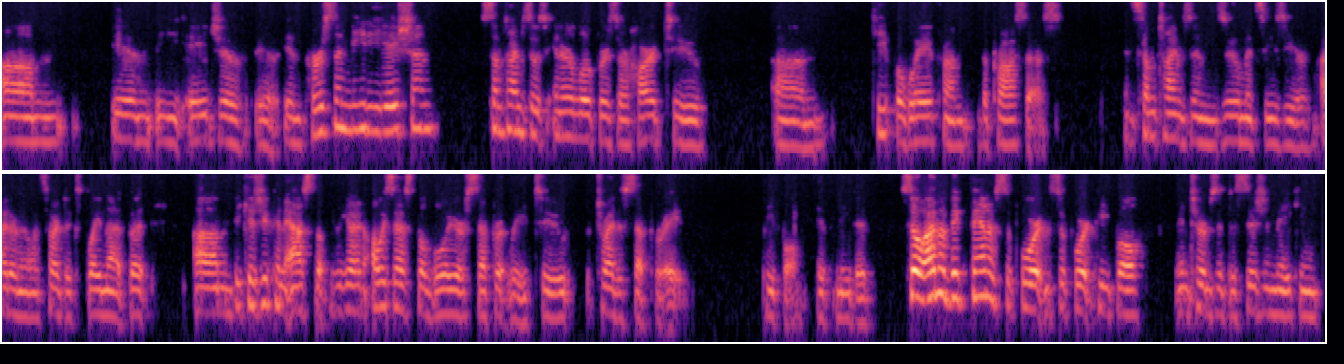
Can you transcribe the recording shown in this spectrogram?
Um, in the age of uh, in-person mediation, sometimes those interlopers are hard to um, keep away from the process. And sometimes in Zoom, it's easier. I don't know. It's hard to explain that, but um, because you can ask the, you can always ask the lawyer separately to try to separate people if needed. So I'm a big fan of support and support people in terms of decision making.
